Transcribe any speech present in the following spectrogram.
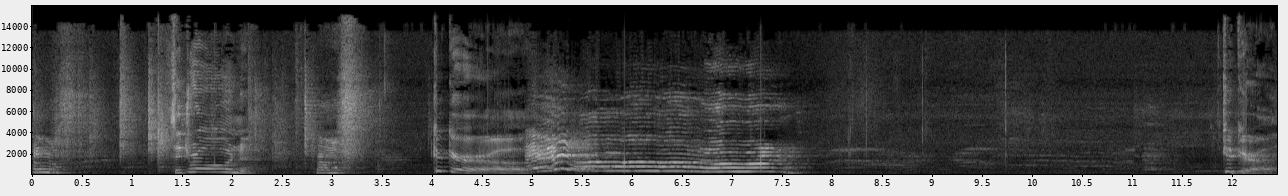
Citroen! drone. Good girl. Good girl.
